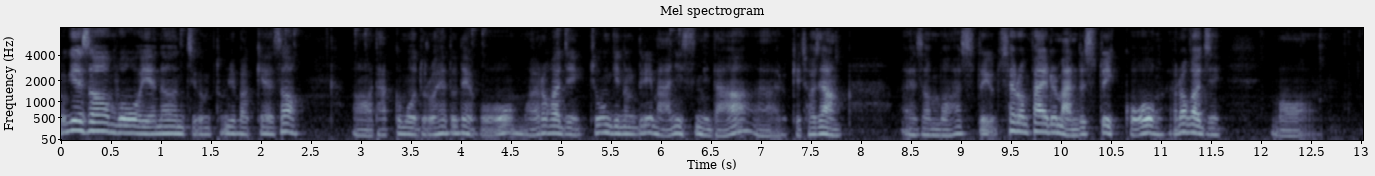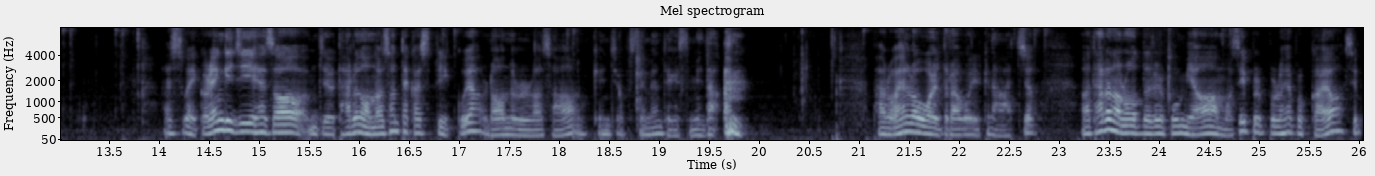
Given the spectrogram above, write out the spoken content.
여기에서 뭐 얘는 지금 톱니바퀴에서 어, 다크 모드로 해도 되고 뭐 여러 가지 좋은 기능들이 많이 있습니다. 아, 이렇게 저장해서 뭐 할 수도 있고 새로운 파일을 만들 수도 있고 여러 가지 뭐 할 수가 있고 랭귀지 해서 이제 다른 언어를 선택할 수도 있고요. 런을 눌러서 이렇게 이제 없애면 되겠습니다. 바로 헬로 월드라고 이렇게 나왔죠. 어, 다른 언어들을 보면 뭐 C++ 로 해볼까요? C++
